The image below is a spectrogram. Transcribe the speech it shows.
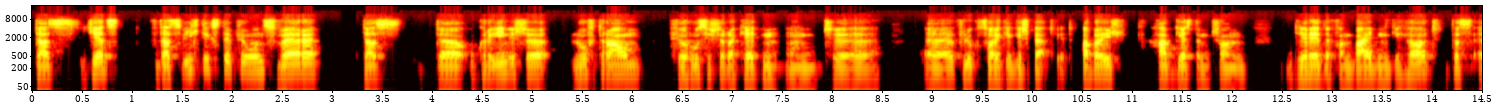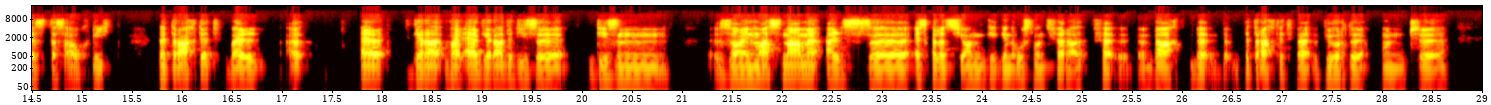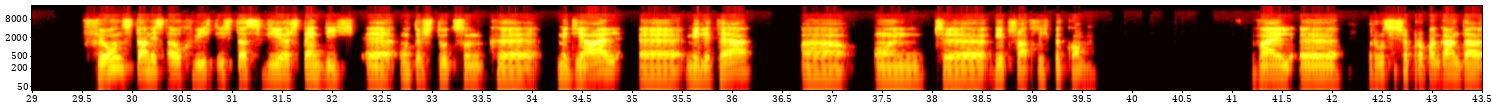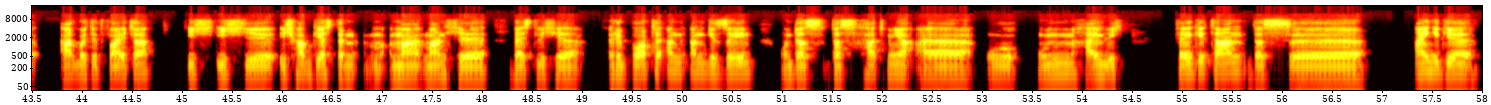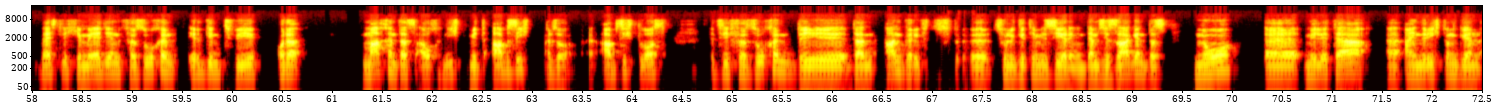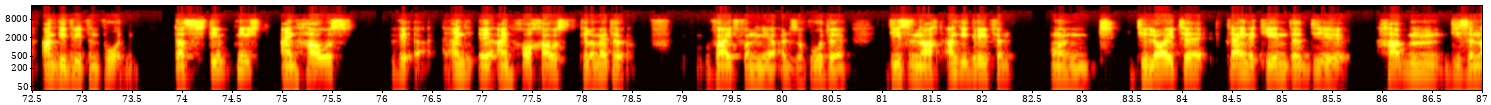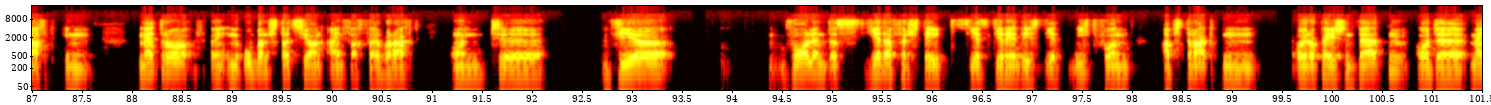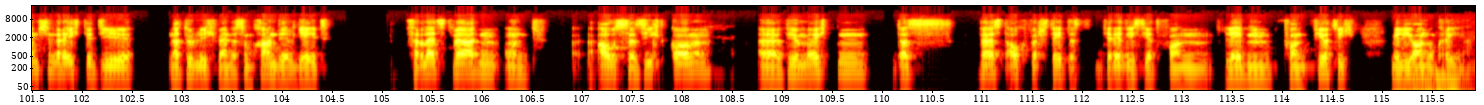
dass jetzt das Wichtigste für uns wäre, dass der ukrainische Luftraum für russische Raketen und äh, äh, Flugzeuge gesperrt wird. Aber ich habe gestern schon die Rede von beiden gehört, dass es das auch nicht betrachtet, weil äh, er, weil er gerade diese, diesen so eine Maßnahme als äh, Eskalation gegen Russland ver, be, betrachtet würde. Und äh, für uns dann ist auch wichtig, dass wir ständig äh, Unterstützung äh, medial, äh, militär äh, und äh, wirtschaftlich bekommen. Weil äh, russische Propaganda arbeitet weiter ich, ich, äh, ich habe gestern ma manche westliche Reporte an, angesehen und das, das hat mir äh, unheimlich wehgetan, dass äh, einige westliche Medien versuchen irgendwie oder machen das auch nicht mit Absicht, also äh, absichtlos. Sie versuchen, die, den Angriff zu, äh, zu legitimisieren, indem sie sagen, dass nur äh, Militäreinrichtungen angegriffen wurden. Das stimmt nicht. Ein Haus, ein, äh, ein Hochhaus Kilometer weit von mir, also wurde diese Nacht angegriffen und die Leute, kleine Kinder, die haben diese Nacht in Metro, in U-Bahn-Station einfach verbracht und äh, wir wollen, dass jeder versteht, jetzt die Rede ist jetzt nicht von abstrakten europäischen Werten oder Menschenrechte, die natürlich, wenn es um Handel geht, verletzt werden und außer Sicht kommen. Äh, wir möchten, dass West auch versteht, dass die Rede ist jetzt von Leben von 40 Millionen Ukrainer.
